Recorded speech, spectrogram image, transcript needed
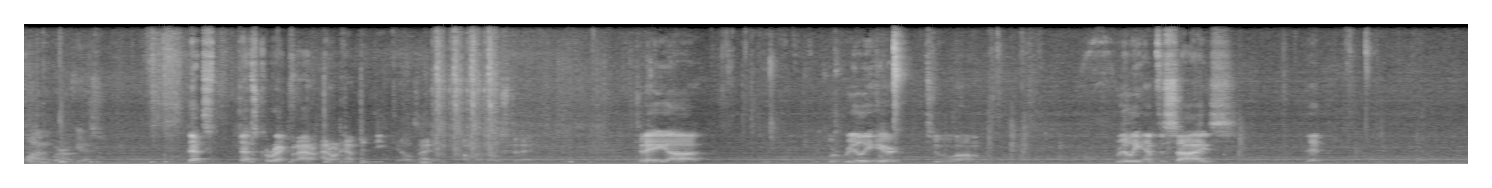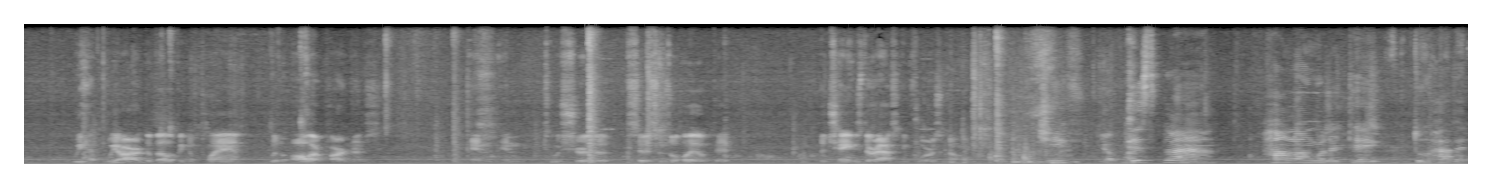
One I'm aware of, yes. That's, that's correct, but I don't, I don't have the details. I didn't come with those today. Today, uh, we're really here to, um, really emphasize that we have, we are developing a plan with all our partners and, and to assure the citizens of Holyoke that the change they're asking for is coming. Chief? Yep. This plan, how long will it take to have it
